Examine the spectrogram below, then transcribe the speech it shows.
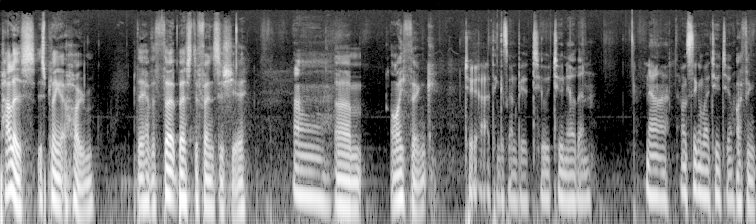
Palace is playing at home. They have the third best defense this year. Oh, Um, I think. two, I think it's going to be a 2 2 nil then. Nah, I'm sticking by 2 2. I think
